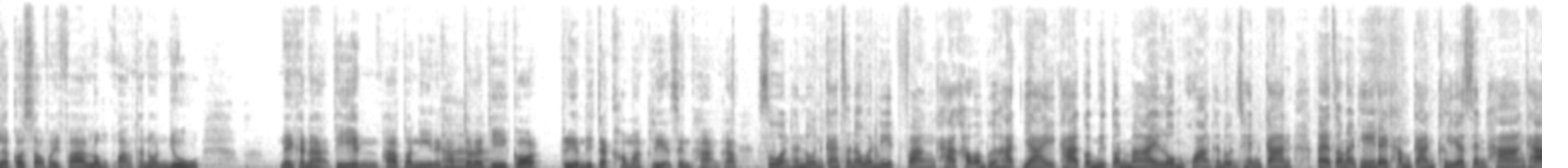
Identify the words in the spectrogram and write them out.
แล้วก็เสาไฟฟ้าล้มขวางถนนอยู่ ในขณะที่เห็นภาพตอนนี้นะครับอ่าเจ้าหน้าที่ก็ เตรียมที่จะเข้ามาเคลียร์เส้นทางครับ ส่วนถนนกาญจนวนิชฝั่งขาเข้าอำเภอหาดใหญ่ค่ะ ก็มีต้นไม้ล้มขวางถนนเช่นกัน แต่เจ้าหน้าที่ได้ทำการเคลียร์เส้นทางค่ะ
